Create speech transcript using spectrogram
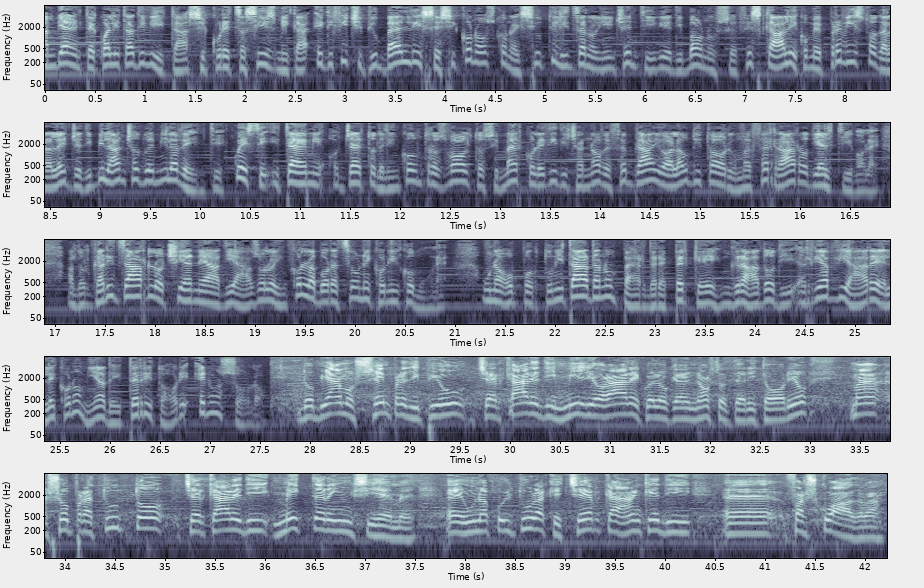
Ambiente, qualità di vita, sicurezza sismica, edifici più belli se si conoscono e si utilizzano gli incentivi ed i bonus fiscali come previsto dalla legge di bilancio 2020. Questi i temi oggetto dell'incontro svoltosi mercoledì 19 febbraio all'Auditorium Ferraro di Altivole. Ad organizzarlo CNA di Asolo in collaborazione con il Comune. Una opportunità da non perdere perché è in grado di riavviare l'economia dei territori e non solo. Dobbiamo sempre di più cercare di migliorare quello che è il nostro territorio, ma soprattutto cercare di mettere insieme. È una cultura che cerca anche di eh, far squadra,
